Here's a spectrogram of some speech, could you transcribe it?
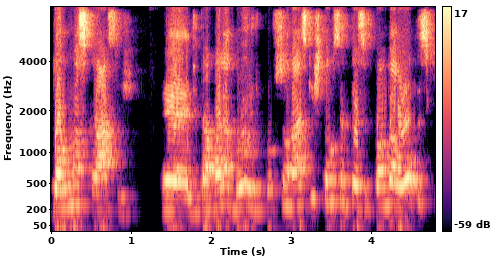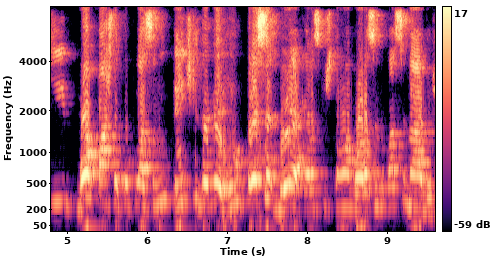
de algumas classes é, de trabalhadores, de profissionais que estão se antecipando a outras que boa parte da população entende que deveriam preceder aquelas que estão agora sendo vacinadas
